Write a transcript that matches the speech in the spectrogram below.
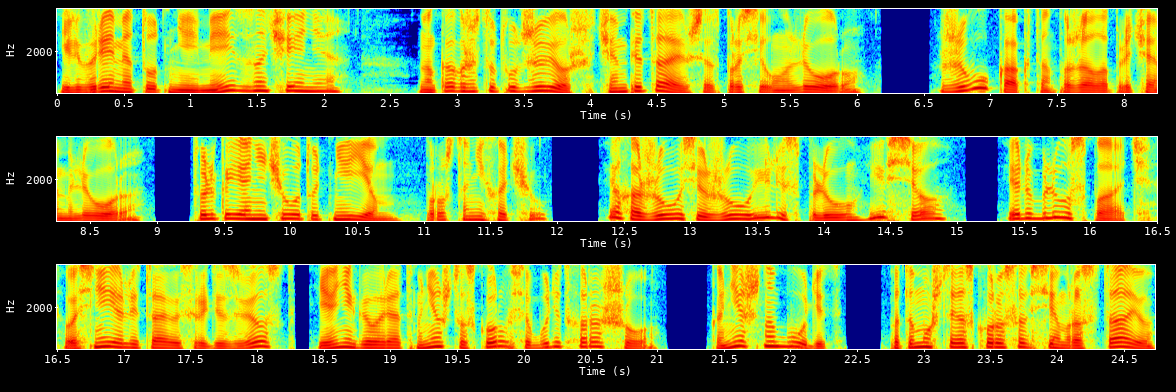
Или время тут не имеет значения?» «Но как же ты тут живешь? Чем питаешься?» – спросил он Леору. «Живу как-то», – пожала плечами Леора. «Только я ничего тут не ем, просто не хочу. Я хожу, сижу или сплю, и все. Я люблю спать. Во сне я летаю среди звезд, и они говорят мне, что скоро все будет хорошо. Конечно, будет, потому что я скоро совсем растаю,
